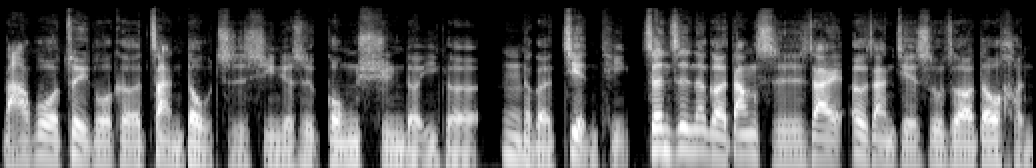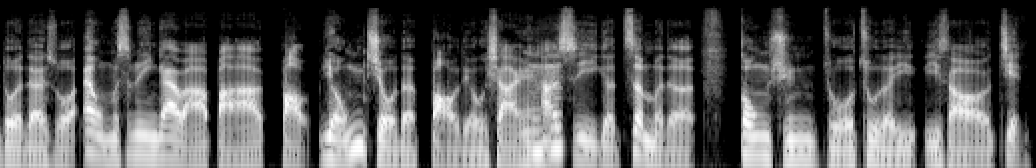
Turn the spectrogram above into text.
拿过最多颗战斗之星，就是功勋的一个那个舰艇，甚至那个当时在二战结束之后，都很多人在说，哎，我们是不是应该把它把它保永久的保留下来，因为它是一个这么的功勋卓著的一一艘舰艇。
